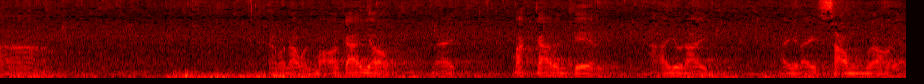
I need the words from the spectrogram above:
À. rồi bắt đầu mình bỏ cá vô. Đây bắt cá bên kia. Thả vô đây. Thả vô đây xong rồi á.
